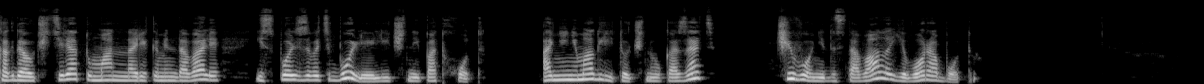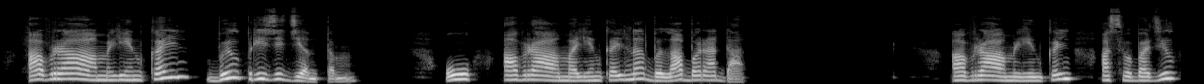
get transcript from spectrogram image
когда учителя туманно рекомендовали использовать более личный подход, они не могли точно указать, чего недоставало его работам. Авраам Линкольн был президентом. У Авраама Линкольна была борода. Авраам Линкольн освободил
